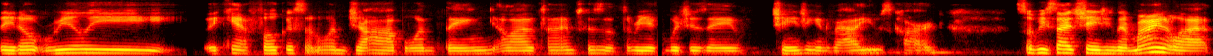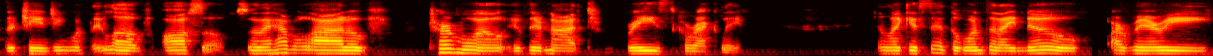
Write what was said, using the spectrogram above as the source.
they don't really they can't focus on one job, one thing a lot of times because of the three, which is a changing in values card. So besides changing their mind a lot, they're changing what they love also. So they have a lot of turmoil if they're not raised correctly. And like I said, the ones that I know are very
